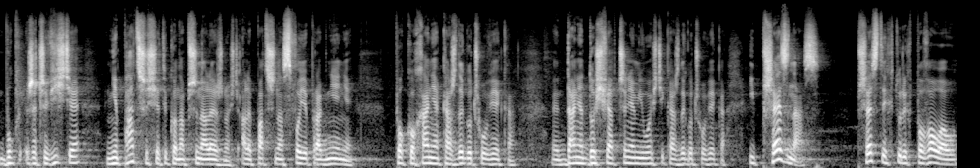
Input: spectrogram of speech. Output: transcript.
Bóg rzeczywiście nie patrzy się tylko na przynależność, ale patrzy na swoje pragnienie pokochania każdego człowieka, dania doświadczenia miłości każdego człowieka. I przez nas, przez tych, których powołał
